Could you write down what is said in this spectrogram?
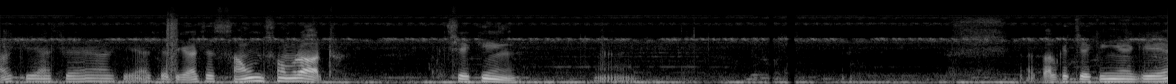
আর কি আছে, আর কি আছে? ঠিক আছে, সাউন্ড সম্রাট, চেকিং। কালকে চেকিংয়ে গিয়ে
